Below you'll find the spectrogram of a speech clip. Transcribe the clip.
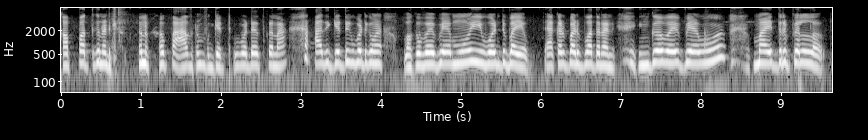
కప్పత్తుకున్నట్టు మా పాపను గట్టిగా పట్టేసుకున్నా. అది గట్టిగా పట్టుకున్నా ఒకవైపు ఏమో ఈ ఒంటి భయం. ఎక్కడ పడిపోతానని. ఇంకో వైపు ఏమో మా ఇద్దరు పిల్లలు.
